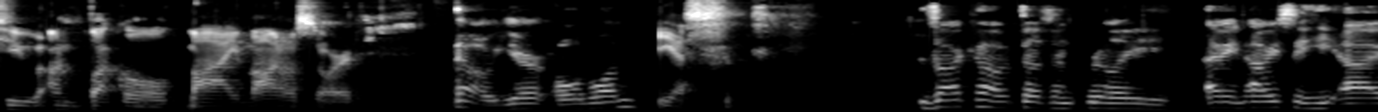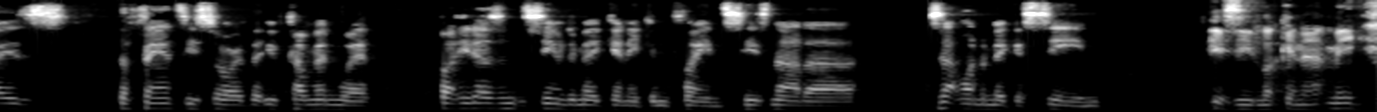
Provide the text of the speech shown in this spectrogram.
to unbuckle my mono sword? Oh, your old one. Yes. Zarkov doesn't really. I mean, obviously he eyes the fancy sword that you've come in with, but he doesn't seem to make any complaints. He's not a. He's not one to make a scene. Is he looking at me?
